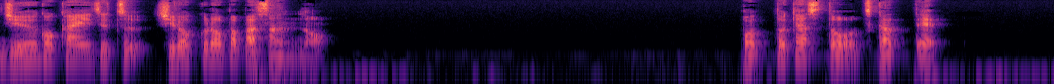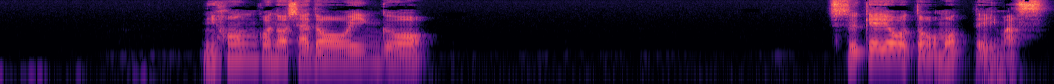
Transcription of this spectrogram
15回ずつ白黒パパさんのポッドキャストを使って日本語のシャドーイングを続けようと思っています。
